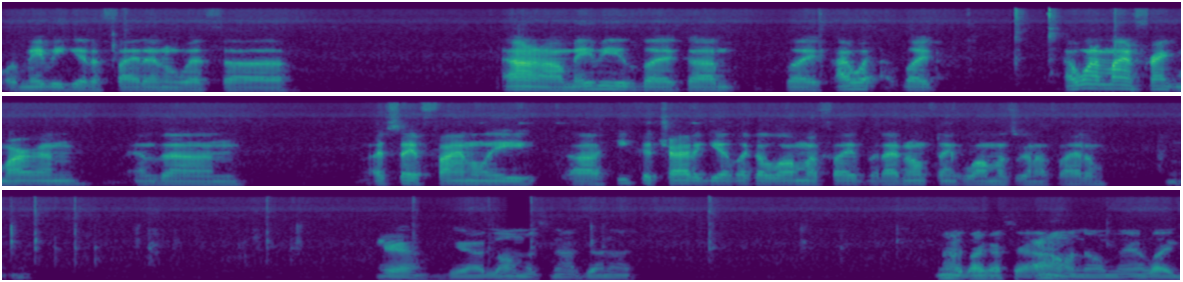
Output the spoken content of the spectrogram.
or maybe get a fight in with. Uh, I don't know, maybe like um, like I would like I wouldn't mind Frank Martin, and then I say finally uh, he could try to get like a Loma fight, but I don't think Loma's gonna fight him. Yeah, yeah. Loma's not gonna. No, like I said, I don't know, man. Like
